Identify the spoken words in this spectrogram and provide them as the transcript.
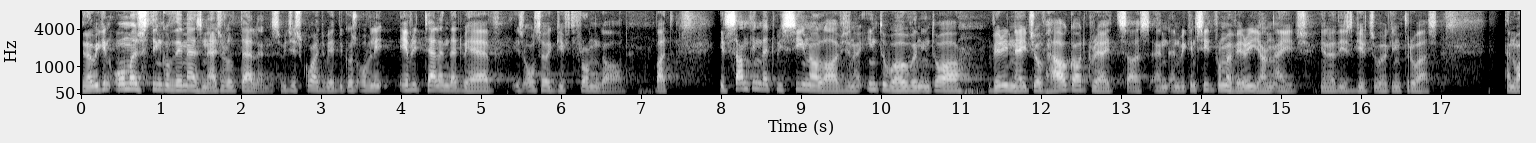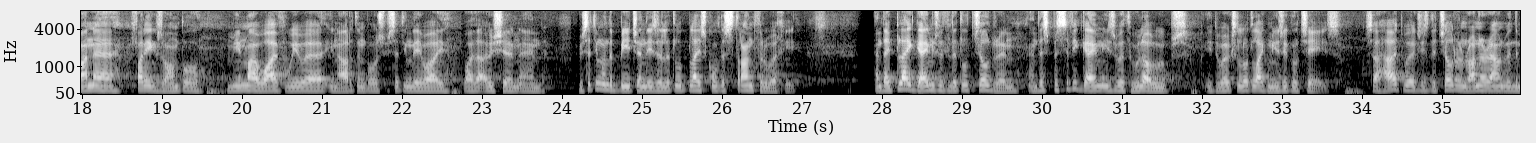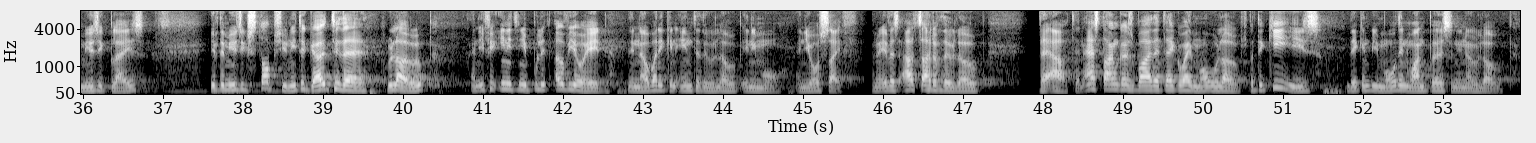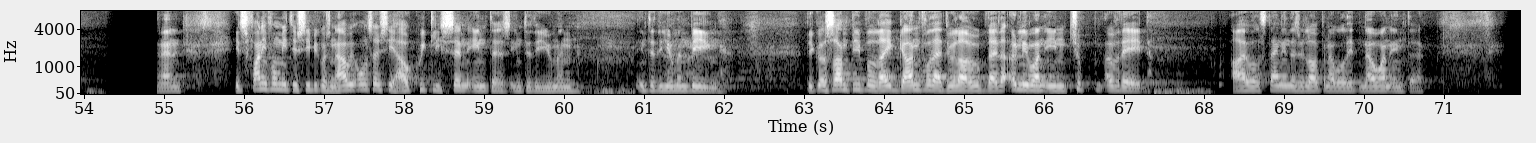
you know, we can almost think of them as natural talents, which is quite weird because obviously every talent that we have is also a gift from God. But it's something that we see in our lives, you know, interwoven into our very nature of how God creates us. And, and we can see it from a very young age, you know, these gifts working through us. And one uh, funny example, me and my wife, we were in Hartenbos, we're sitting there by, by the ocean, and we're sitting on the beach, and there's a little place called the Strandverhoogie. And they play games with little children, and the specific game is with hula hoops. It works a lot like musical chairs. So, how it works is the children run around when the music plays. If the music stops, you need to go to the hula hoop, and if you're in it and you pull it over your head, then nobody can enter the hula hoop anymore, and you're safe. And whoever's outside of the hula hoop, they're out. And as time goes by, they take away more hula hoops. But the key is there can be more than one person in a hula hoop. And it's funny for me to see because now we also see how quickly sin enters into the human into the human being. Because some people they gun for that hula hoop, they're the only one in, choop over the head. I will stand in this hula hoop and I will let no one enter.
